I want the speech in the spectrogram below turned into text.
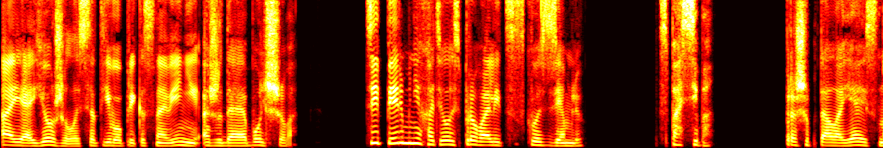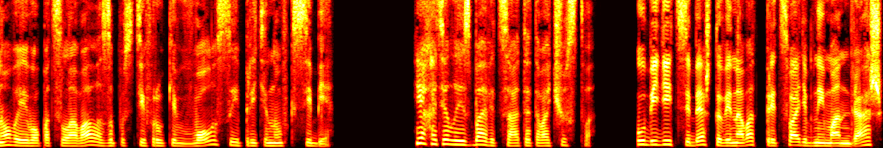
а я ёжилась от его прикосновений, ожидая большего. Теперь мне хотелось провалиться сквозь землю. «Спасибо», — прошептала я и снова его поцеловала, запустив руки в волосы и притянув к себе. Я хотела избавиться от этого чувства убедить себя, что виноват предсвадебный мандраж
